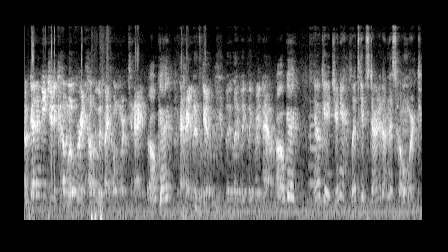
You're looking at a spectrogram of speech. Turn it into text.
I'm gonna need you to come over and help me with my homework tonight. Okay. Alright, let's go. Like, like, like, like right now. Okay. Okay, Junior, let's get started on this homework.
